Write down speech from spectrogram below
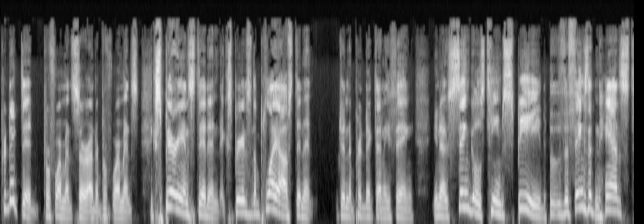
predicted performance or underperformance. Experience didn't. Experience in the playoffs didn't didn't predict anything. You know, singles, team speed, the things that enhanced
